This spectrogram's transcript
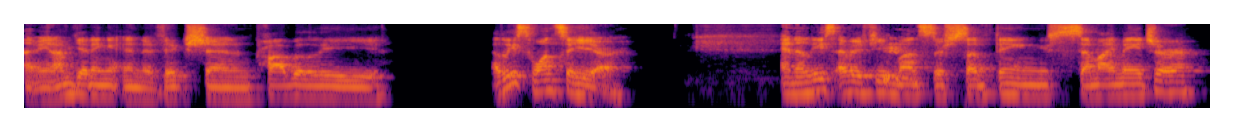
I mean, I'm getting an eviction probably at least once a year. And at least every few months, there's something semi major,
